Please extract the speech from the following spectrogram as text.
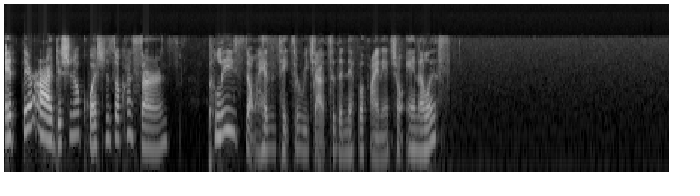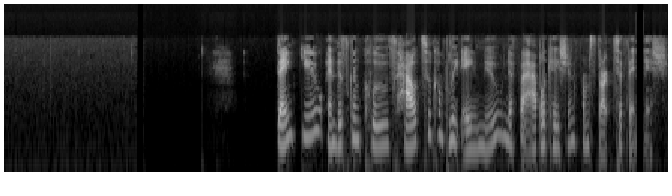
If there are additional questions or concerns, please don't hesitate to reach out to the NIFA financial analyst. Thank you, and this concludes how to complete a new NIFA application from start to finish.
